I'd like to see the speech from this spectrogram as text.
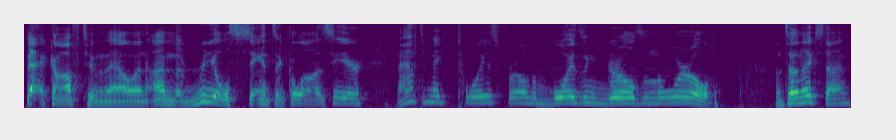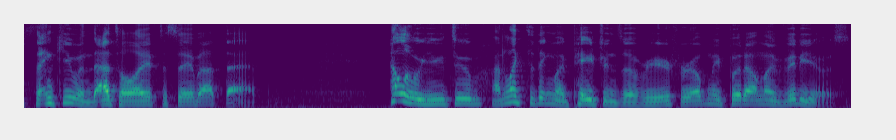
Back off Tim Allen, I'm the real Santa Claus here, and I have to make toys for all the boys and girls in the world. Until next time, thank you and that's all I have to say about that. Hello YouTube, I'd like to thank my patrons over here for helping me put out my videos.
